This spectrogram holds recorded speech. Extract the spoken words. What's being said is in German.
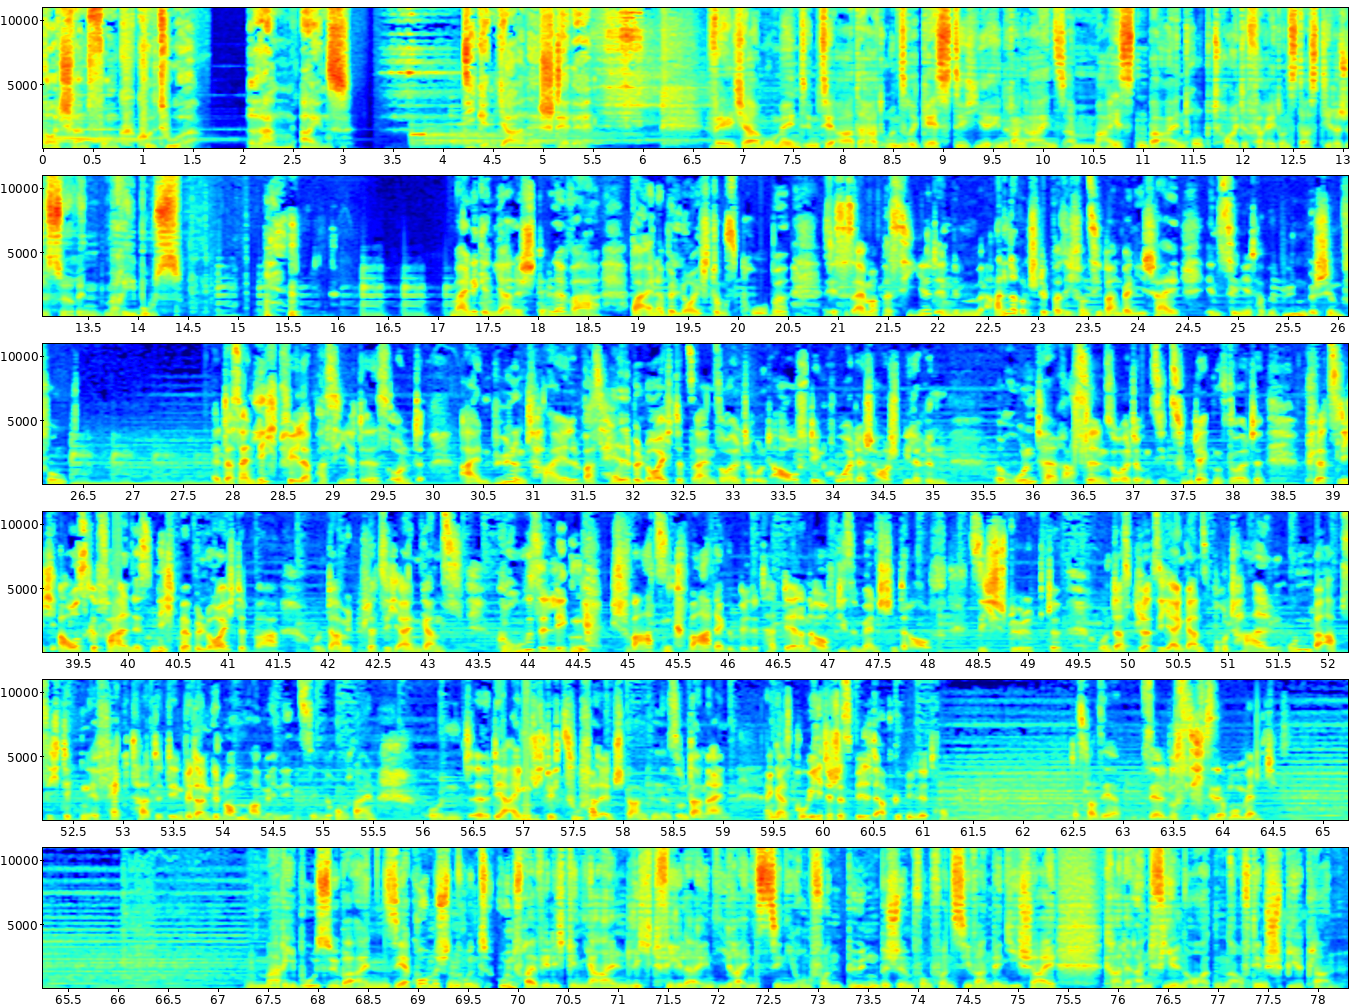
Deutschlandfunk Kultur Rang 1 Die geniale Stelle welcher Moment im Theater hat unsere Gäste hier in Rang 1 am meisten beeindruckt? Heute verrät uns das die Regisseurin Marie Buß. Meine geniale Stelle war bei einer Beleuchtungsprobe. Es ist einmal passiert in dem anderen Stück, was ich von Sivan Ben-Yishai inszeniert habe, Bühnenbeschimpfung dass ein Lichtfehler passiert ist und ein Bühnenteil, was hell beleuchtet sein sollte und auf den Chor der Schauspielerinnen runterrasseln sollte und sie zudecken sollte, plötzlich ausgefallen ist, nicht mehr beleuchtet war und damit plötzlich einen ganz gruseligen schwarzen Quader gebildet hat, der dann auf diese Menschen drauf sich stülpte und das plötzlich einen ganz brutalen, unbeabsichtigten Effekt hatte, den wir dann genommen haben in die Inszenierung rein und äh, der eigentlich durch Zufall entstanden ist und dann ein, ein ganz poetisches Bild abgebildet hat. Das war sehr, sehr lustig, dieser Moment. Marie Buß über einen sehr komischen und unfreiwillig genialen Lichtfehler in ihrer Inszenierung von Bühnenbeschimpfung von Sivan Ben Yishai, gerade an vielen Orten auf dem Spielplan.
